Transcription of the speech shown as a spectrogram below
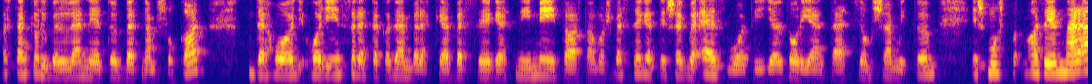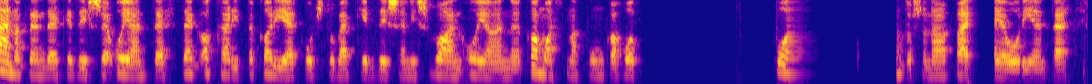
aztán körülbelül ennél többet nem sokat, de hogy, hogy én szeretek az emberekkel beszélgetni, mély tartalmas beszélgetésekben, ez volt így az orientációm, semmi több, és most azért már állnak rendelkezésre olyan tesztek, akár itt a karriercoach továbbképzésen is van olyan kamasz napunk, ahol pontosan a pályaorientáció.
